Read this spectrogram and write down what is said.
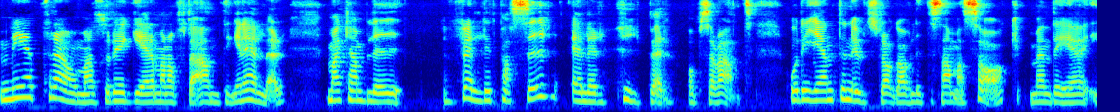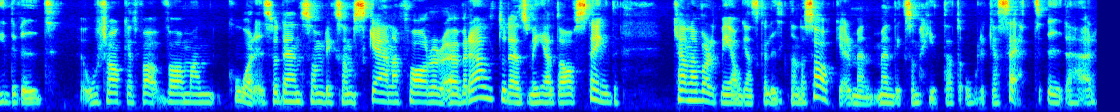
med trauma så reagerar man ofta antingen eller. Man kan bli väldigt passiv eller hyperobservant. Och det är egentligen utslag av lite samma sak, men det är individ orsakat vad, vad man går i. Så den som liksom scannar faror överallt och den som är helt avstängd kan ha varit med om ganska liknande saker men, men liksom hittat olika sätt i det här.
